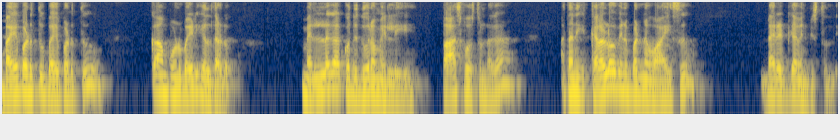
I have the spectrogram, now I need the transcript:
భయపడుతూ భయపడుతూ కాంపౌండ్ బయటికి వెళ్తాడు. మెల్లగా కొద్ది దూరం వెళ్ళి పాస్ పోస్తుండగా అతనికి కలలో వినపడిన వాయిస్ డైరెక్ట్గా వినిపిస్తుంది.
